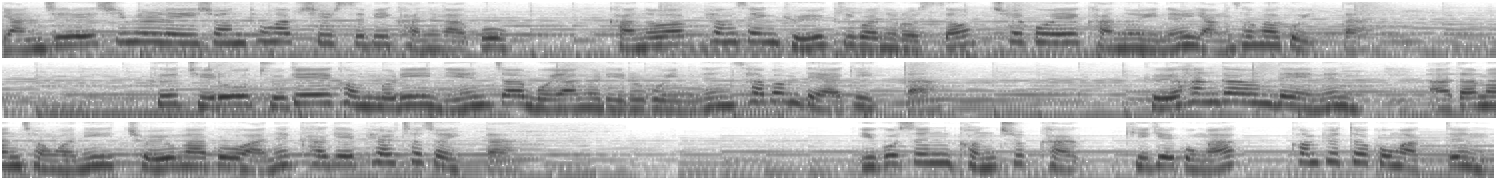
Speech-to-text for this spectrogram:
양질의 시뮬레이션 통합 실습이 가능하고 간호학 평생 교육기관으로서 최고의 간호인을 양성하고 있다. 그 뒤로 두 개의 건물이 니은자 모양을 이루고 있는 사범대학이 있다. 그 한가운데에는 아담한 정원이 조용하고 아늑하게 펼쳐져 있다. 이곳은 건축학, 기계공학, 컴퓨터공학 등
